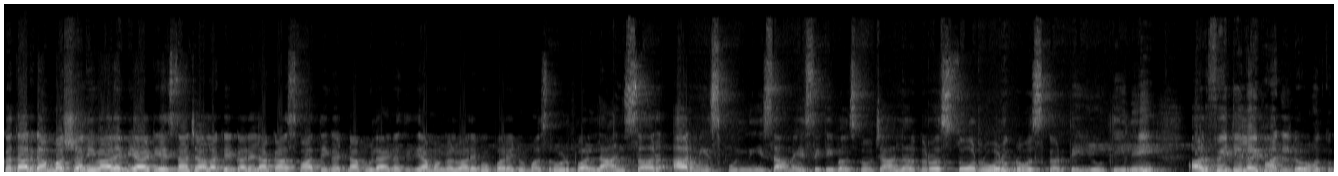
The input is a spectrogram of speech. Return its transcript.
કતારગામમાં શનિવારે બીઆરટીએસના ચાલકે કરેલા અકસ્માતની ઘટના ભૂલાઈ નથી. ત્યાં મંગળવારે બપોરે ડુમસ રોડ પર લાન્સર આર્મી સ્કૂલની સામે સિટી બસનો ચાલક રસ્તો રોડ ક્રોસ કરતી યુવતીને અડફેટે લઈ ભાગી ગયો હતો.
